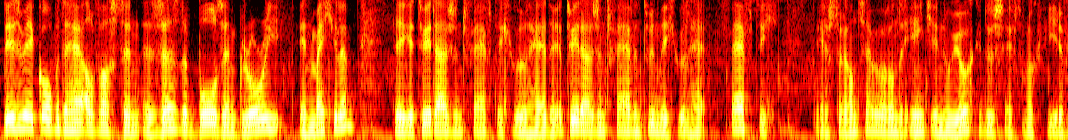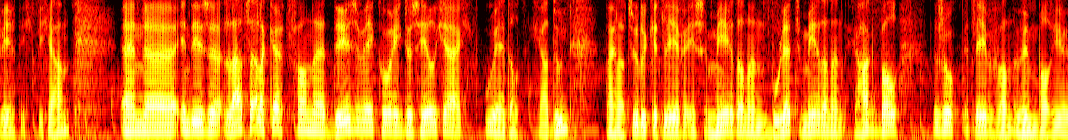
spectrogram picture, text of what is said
Deze week opende hij alvast een zesde Balls and Glory in Mechelen. Tegen 2050 wil hij de, 2025 wil hij 50 restaurants hebben, waaronder eentje in New York. Dus hij heeft er nog 44 te gaan. En uh, in deze laatste à la carte van uh, deze week hoor ik dus heel graag hoe hij dat gaat doen. Maar natuurlijk, het leven is meer dan een boulet, meer dan een gehaktbal. Dus ook het leven van Wim Balieu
